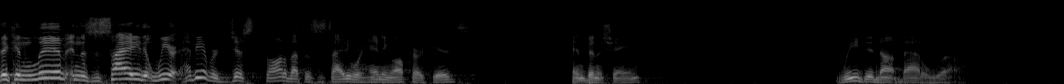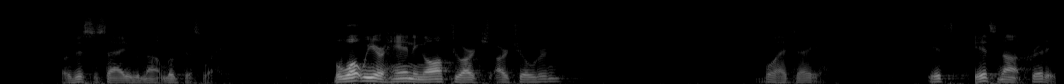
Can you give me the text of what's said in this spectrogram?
that can live in the society that we are? Have you ever just thought about the society we're handing off to our kids and been ashamed? We did not battle well, or this society would not look this way. But what we are handing off to our, our children, Boy, I tell you, it's, it's not pretty.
